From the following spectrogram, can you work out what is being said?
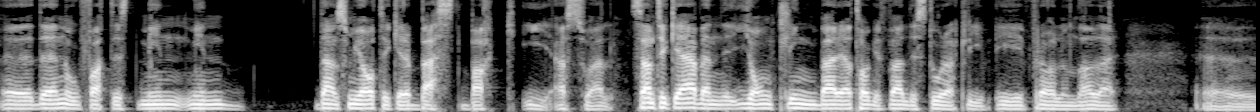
Eh, det är nog faktiskt min, min den som jag tycker är bäst back i SHL. Sen tycker jag även John Klingberg har tagit väldigt stora kliv i Frölunda där. Eh,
